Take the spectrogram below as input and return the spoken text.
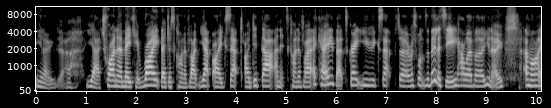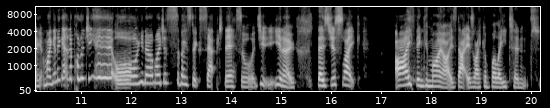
you know, uh, yeah, trying to make it right. They're just kind of like, yep, I accept I did that. And it's kind of like, okay, that's great. You accept uh, responsibility. However, you know, am I, am I going to get an apology here? Or, you know, am I just supposed to accept this? Or, you, you know, there's just like, I think in my eyes, that is like a blatant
